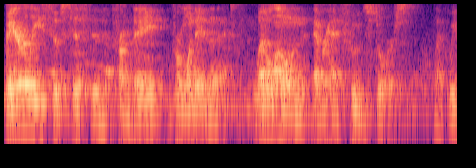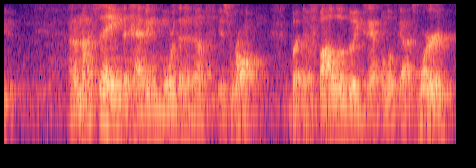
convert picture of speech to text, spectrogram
barely subsisted from day from one day to the next, let alone ever had food stores like we do. And I'm not saying that having more than enough is wrong. But to follow the example of God's Word,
